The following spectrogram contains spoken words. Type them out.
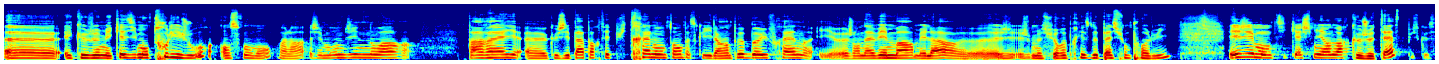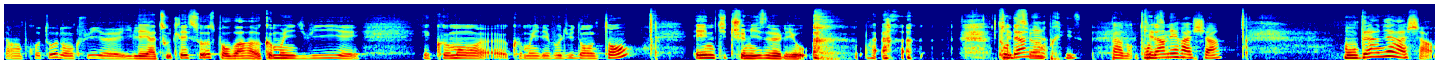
euh, et que je mets quasiment tous les jours en ce moment. Voilà, j'ai mon jean noir. Pareil, euh, que j'ai pas porté depuis très longtemps parce qu'il a un peu boyfriend et euh, j'en avais marre, mais là, euh, je me suis reprise de passion pour lui. Et j'ai mon petit cachemire noir que je teste puisque c'est un proto, donc lui, euh, il est à toutes les sauces pour voir comment il vit et, et comment, comment il évolue dans le temps. Et une petite chemise Léo. voilà. Ton Quelle surprise. Pardon, ton Quelle dernier achat? Mon dernier achat.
